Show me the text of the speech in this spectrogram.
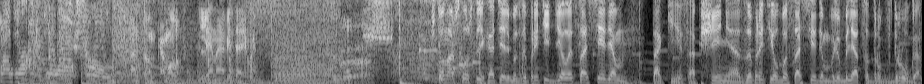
радиоактивное шоу. Антон Камолов, Лена Обитаева. Что наши слушатели хотели бы запретить делать соседям? Такие сообщения. Запретил бы соседям влюбляться друг в друга.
